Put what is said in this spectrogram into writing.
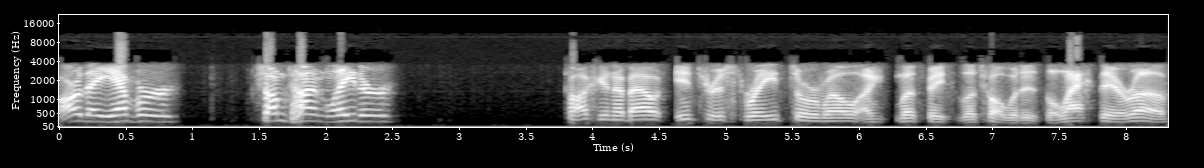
Are they ever? Sometime later, talking about interest rates, or well, I, let's face let's call it what it is, the lack thereof.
